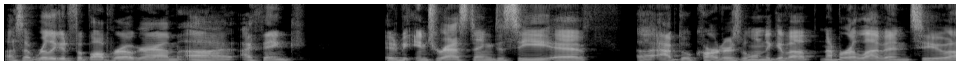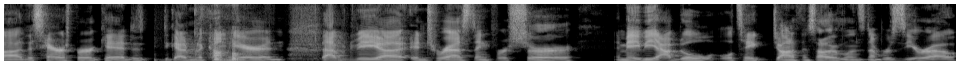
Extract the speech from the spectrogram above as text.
Uh, so really good football program. Uh, I think it would be interesting to see if uh, Abdul Carter is willing to give up number 11 to uh, this Harrisburg kid to, to, get him to come here. And that would be uh, interesting for sure. And maybe Abdul will take Jonathan Sutherland's number zero,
